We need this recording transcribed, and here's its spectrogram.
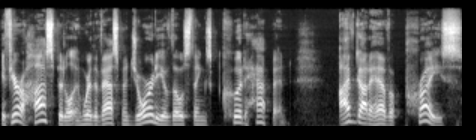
if you're a hospital and where the vast majority of those things could happen, I've got to have a price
